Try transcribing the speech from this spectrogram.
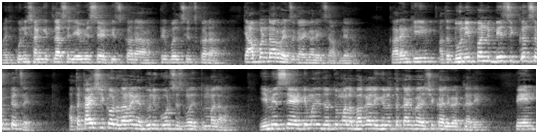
म्हणजे कोणी सांगितलं असेल एम एस सी आय टीच करा ट्रिपल सीच करा ते आपण ठरवायचं काय करायचं आपल्याला. कारण की आता दोन्ही पण बेसिक कन्सेप्टच आहे. आता काय शिकवलं जाणार या दोन्ही कोर्सेसमध्ये तुम्हाला? एम एस सी आय टीमध्ये जर तुम्हाला बघायला गेलं तर काय बा- शिकायला भेटणार आहे? Paint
